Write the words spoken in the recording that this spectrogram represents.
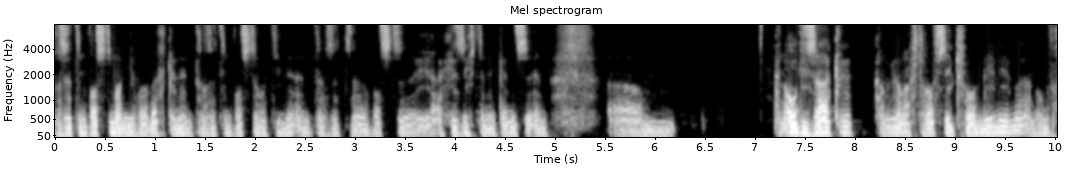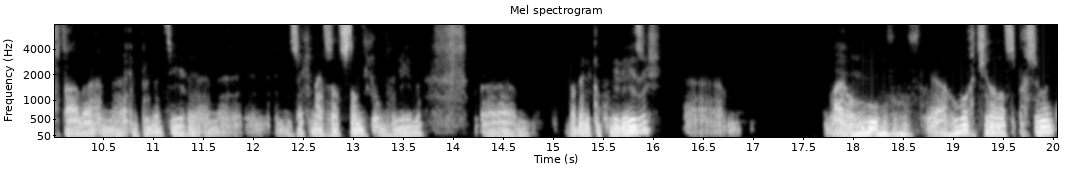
Er zit een vaste manier van werken in, er zit een vaste routine in, er zitten vaste ja, gezichten en kennissen in. Ehm, en al die zaken kan ik dan achteraf zeker wel meenemen en dan vertalen en eh, implementeren en, eh, en, en zeg maar zelfstandig ondernemen. Ehm, daar ben ik ook mee bezig. Ehm, maar hoe, hoe, hoe- ja, hoe word je dan als persoon?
